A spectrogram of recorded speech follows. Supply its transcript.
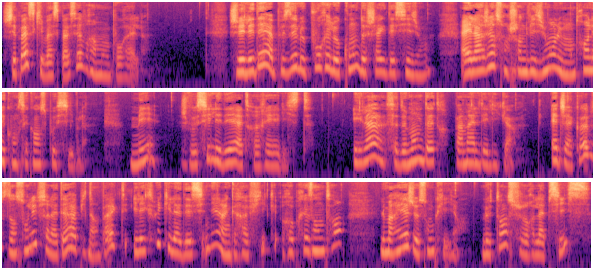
Je sais pas ce qui va se passer vraiment pour elle. Je vais l'aider à peser le pour et le contre de chaque décision, à élargir son champ de vision en lui montrant les conséquences possibles. Mais je vais aussi l'aider à être réaliste. Et là, ça demande d'être pas mal délicat. Ed Jacobs, dans son livre sur la thérapie d'impact, il explique qu'il a dessiné un graphique représentant le mariage de son client. Le temps sur l'abscisse,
